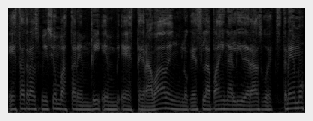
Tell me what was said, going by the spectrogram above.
esta transmisión va a estar este, grabada en lo que es la página Liderazgo Extremo,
